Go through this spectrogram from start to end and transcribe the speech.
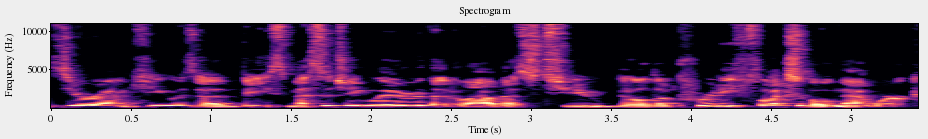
ZeroMQ as a base messaging layer that allowed us to build a pretty flexible network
